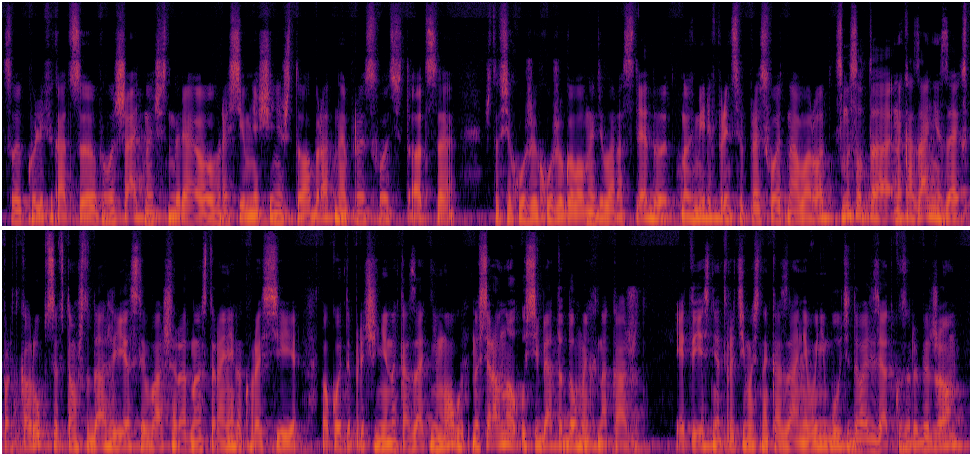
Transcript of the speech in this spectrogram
свою квалификацию повышать, но, честно говоря, в России у меня ощущение, что обратная происходит ситуация, что все хуже и хуже уголовные дела расследуют, но в мире, в принципе, происходит наоборот. Смысл-то наказания за экспорт коррупции в том, что даже если в вашей родной стране, как в России, по какой-то причине наказать не могут, но все равно у себя-то дома их накажут. И это есть неотвратимость наказания. Вы не будете давать взятку за рубежом,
